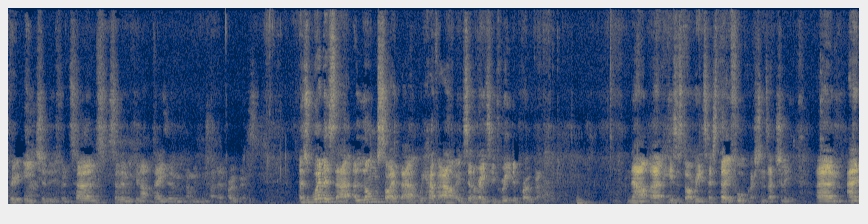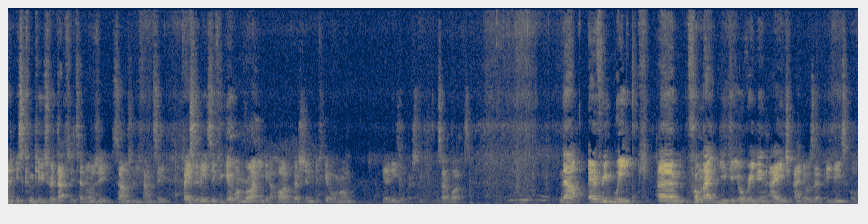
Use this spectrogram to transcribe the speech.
for each of the different terms, so then we can update them and we can track their progress. As well as that, alongside that, we have our accelerated reader program. Now, uh, here's a star reader test, 34 questions actually, um, and it's computer adaptive technology. Sounds really fancy. Basically means if you get one right, you get a harder question. If you get one wrong, you get an easier question. That's how it works. Now, every week, um, from that, you get your reading age and your ZPD score.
